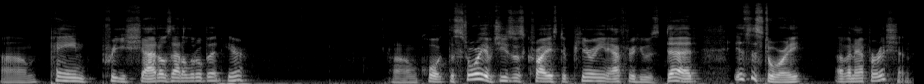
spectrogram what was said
Um, Paine pre-shadows that a little bit here. Um, quote, the story of Jesus Christ appearing after he was dead is the story of an apparition,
